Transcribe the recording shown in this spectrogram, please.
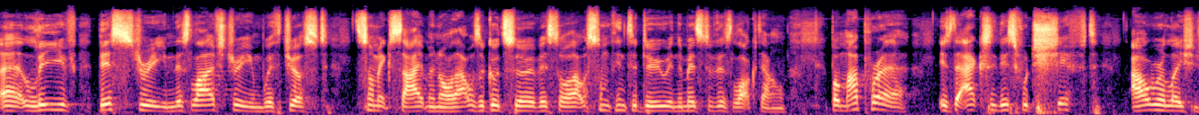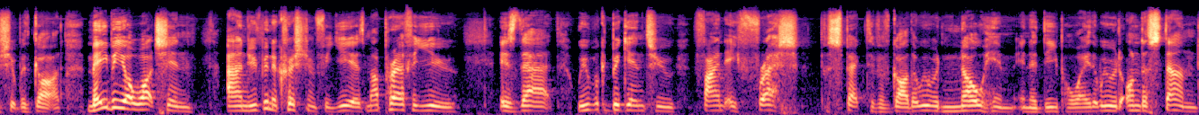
uh, leave this stream, this live stream, with just some excitement or that was a good service or that was something to do in the midst of this lockdown. But my prayer is that actually this would shift our relationship with God. Maybe you're watching and you've been a Christian for years. My prayer for you is that we would begin to find a fresh perspective of God, that we would know Him in a deeper way, that we would understand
